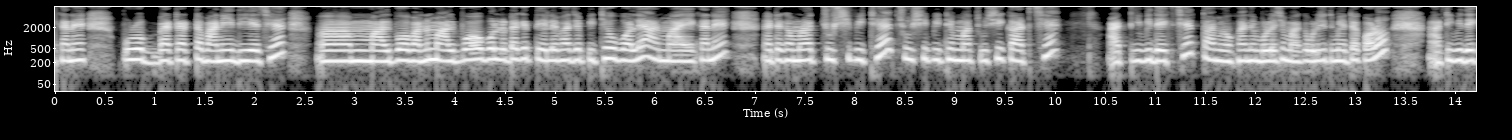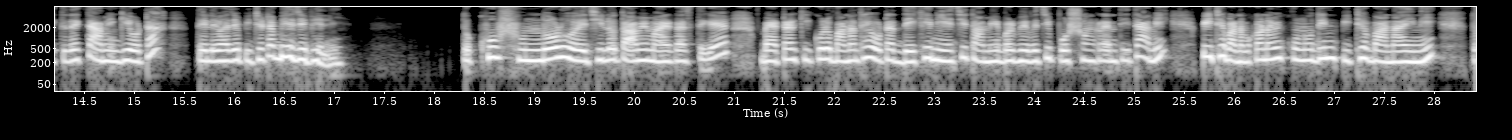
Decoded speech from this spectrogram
এখানে পুরো ব্যাটারটা বানিয়ে দিয়েছে মালপোয়া বানানো মালপোয়াও বলে ওটাকে তেলে ভাজা পিঠেও বলে, আর মা এখানে এটাকে আমরা চুষি পিঠে চুষি পিঠে মা চুষি কাটছে, আর টিভি দেখছে, তো আমি ওখানে বলেছি, মাকে বলেছি তুমি এটা করো। আর টিভি দেখতে দেখতে আমি গিয়ে ওটা তেলে ভাজা পিঠেটা ভেজে ফেলি। তো খুব সুন্দর হয়েছিল। তো আমি মায়ের কাছ থেকে ব্যাটার কি করে বানাতে হয় ওটা দেখে নিয়েছি। তো আমি এবার ভেবেছি পৌষ সংক্রান্তিতে আমি পিঠে বানাবো। কারণ আমি কোনো দিন পিঠে বানাইনি। তো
